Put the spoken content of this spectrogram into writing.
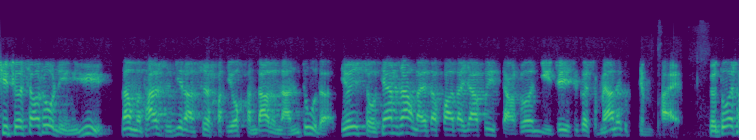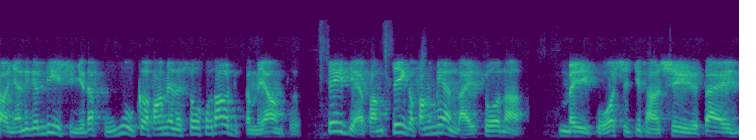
汽车销售领域，那么它实际上是很有很大的难度的，因为首先上来的话，大家会想说你这是个什么样的一个品牌，有多少年的一个历史，你的服务各方面的售后到底怎么样子？这一点方这个方面来说呢，美国实际上是在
